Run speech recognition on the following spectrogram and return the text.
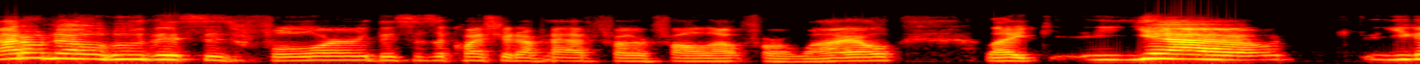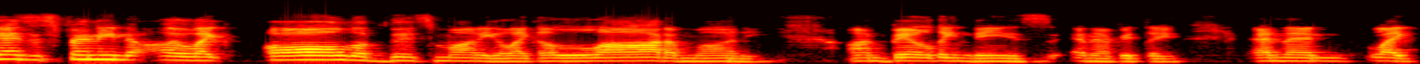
I don't know who this is for. This is a question I've had for Fallout for a while. Like, yeah, you guys are spending uh, like all of this money, like a lot of money on building these and everything. And then like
